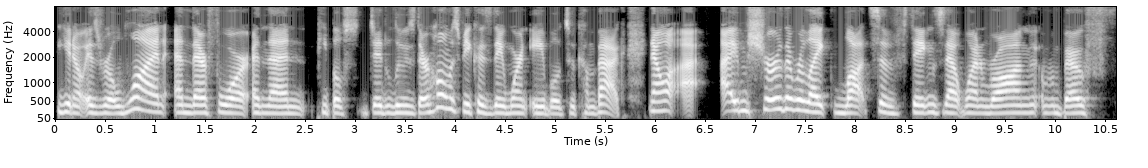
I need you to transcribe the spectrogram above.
you know Israel won and therefore and then people did lose their homes because they weren't able to come back. Now I, I'm sure there were like lots of things that went wrong both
